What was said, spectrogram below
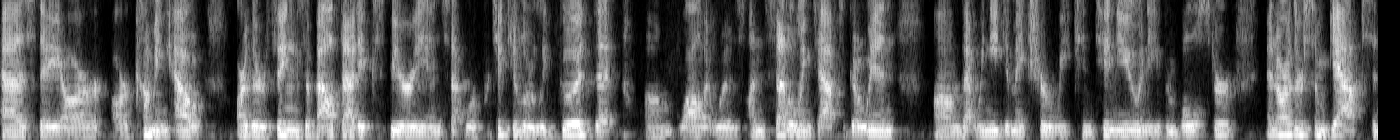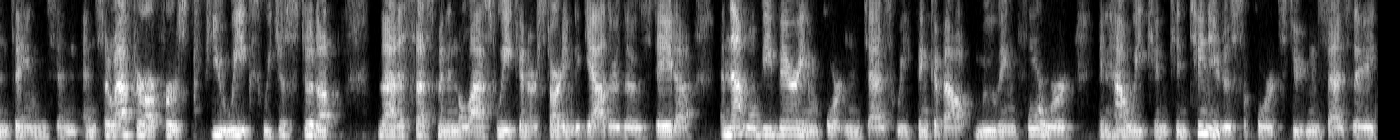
as they are, are coming out? Are there things about that experience that were particularly good that um, while it was unsettling to have to go in, um, that we need to make sure we continue and even bolster? And are there some gaps in things? And, and so after our first few weeks, we just stood up that assessment in the last week and are starting to gather those data. And that will be very important as we think about moving forward and how we can continue to support students as they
